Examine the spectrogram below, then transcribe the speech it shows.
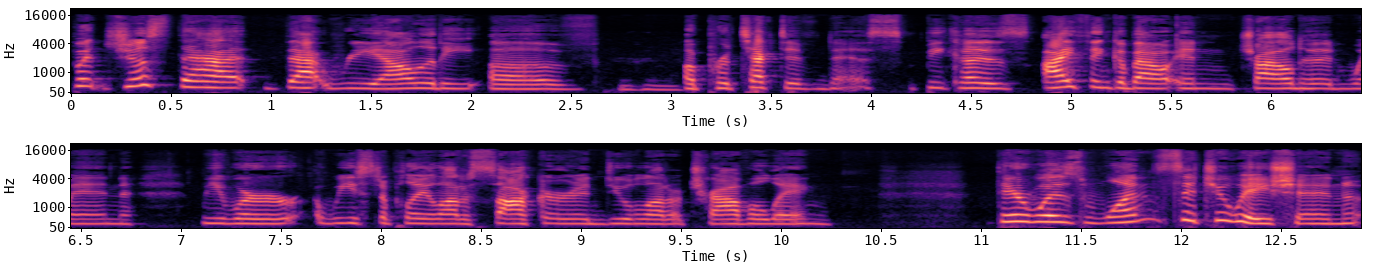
But just that that reality of Mhm. a protectiveness because I think about in childhood when we were we used to play a lot of soccer and do a lot of traveling. There was one situation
